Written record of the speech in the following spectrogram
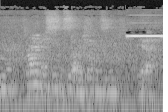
Yeah. See the Yeah.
